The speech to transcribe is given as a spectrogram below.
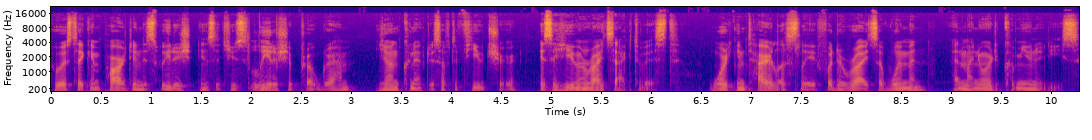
who has taken part in the Swedish Institute's leadership program, Young Connectors of the Future, is a human rights activist working tirelessly for the rights of women and minority communities,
